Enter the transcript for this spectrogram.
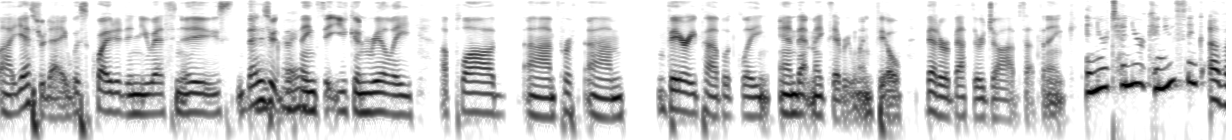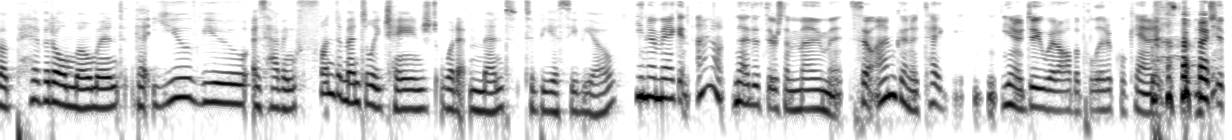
uh, yesterday was quoted in U.S. News. Those oh, are great. the things that you can really applaud uh, um, very publicly, and that makes everyone feel better about their jobs, I think. In your tenure, can you think of a pivotal moment that you view as having fundamentally changed what it meant to be a CBO? You know, Megan, I don't know that there's a moment, so I'm going to take, you know, do what all the political candidates do.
